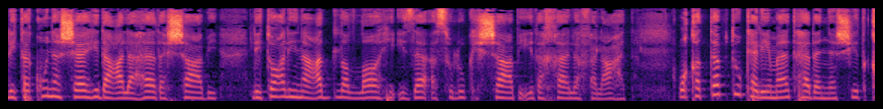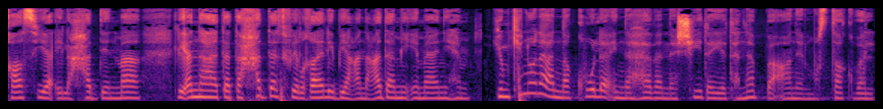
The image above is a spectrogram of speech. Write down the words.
لتكون شاهدة على هذا الشعب لتعلن عدل الله إزاء سلوك الشعب إذا خالف العهد. وقد تبدو كلمات هذا النشيد قاسية إلى حد ما لأنها تتحدث في الغالب عن عدم إيمانهم. يمكننا أن نقول إن هذا النشيد يتنبأ عن المستقبل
